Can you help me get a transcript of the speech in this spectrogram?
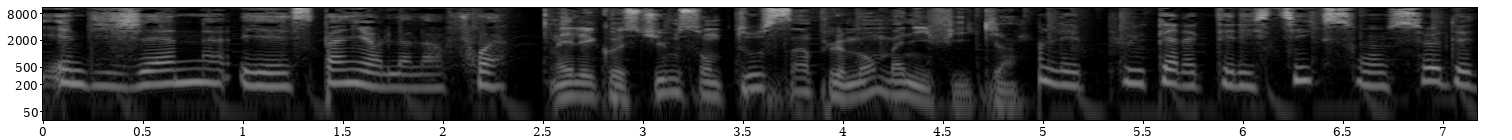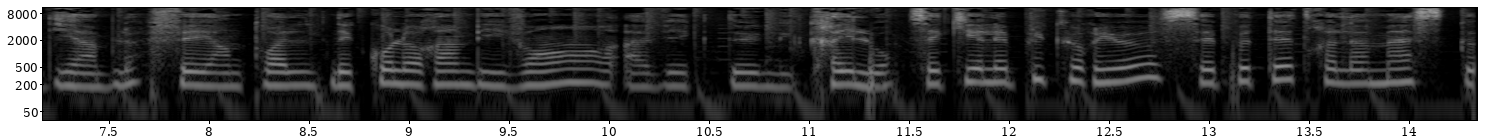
indigènes et espagnoles à la fois. Et les costumes sont tout simplement magnifiques. Les plus caractéristiques sont ceux de diable, faits en toile de colorants vivants avec de grêlots. Ce qui est le plus curieux, c'est peut-être la masque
